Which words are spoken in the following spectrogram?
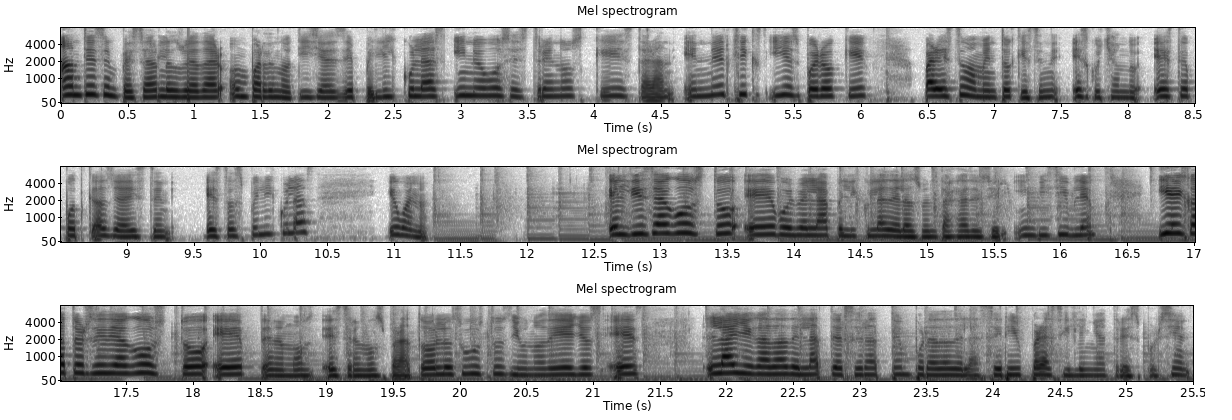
antes de empezar les voy a dar un par de noticias de películas y nuevos estrenos que estarán en Netflix y espero que para este momento que estén escuchando este podcast ya estén estas películas. Y bueno, el 10 de agosto eh, vuelve la película de las ventajas de ser invisible y el 14 de agosto eh, tenemos estrenos para todos los gustos y uno de ellos es la llegada de la tercera temporada de la serie brasileña 3%.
